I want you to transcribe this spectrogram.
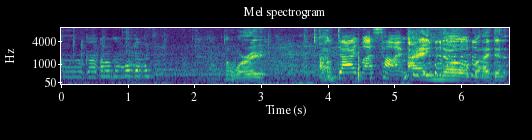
Oh god, oh god, oh god. Don't worry. You I, died last time. I know, but I didn't.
